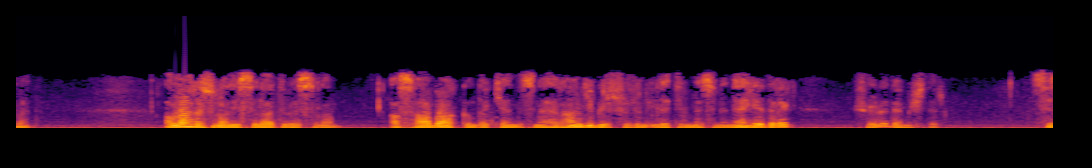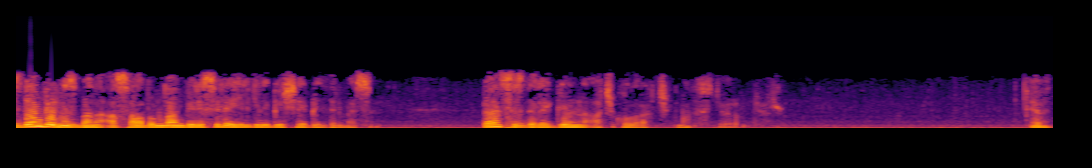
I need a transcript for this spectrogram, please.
Evet. Allah Resulü Aleyhisselatü Vesselam ashabı hakkında kendisine herhangi bir sözün iletilmesini nehyederek şöyle demiştir. Sizden biriniz bana ashabımdan birisiyle ilgili bir şey bildirmesin. Ben sizlere gönlü açık olarak çıkmak istiyorum diyor. Evet.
